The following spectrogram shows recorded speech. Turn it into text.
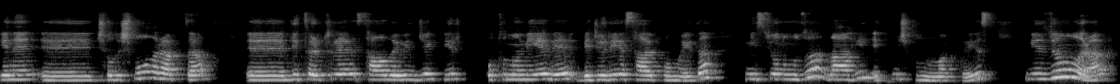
yine e, çalışma olarak da e, literatüre sağlayabilecek bir otonomiye ve beceriye sahip olmayı da misyonumuza dahil etmiş bulunmaktayız. Vizyon olarak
